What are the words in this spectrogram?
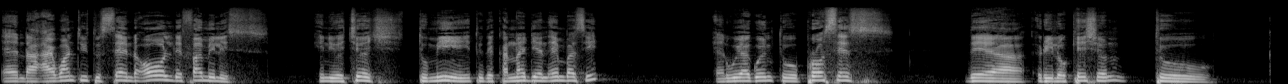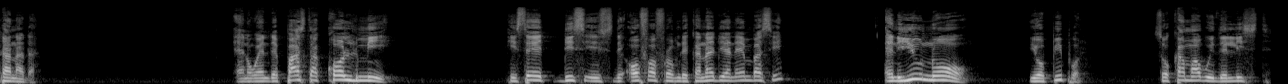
And uh, I want you to send all the families in your church to me, to the Canadian embassy. And we are going to process their relocation to Canada. And when the pastor called me, he said, This is the offer from the Canadian embassy, and you know your people. So come up with a list.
